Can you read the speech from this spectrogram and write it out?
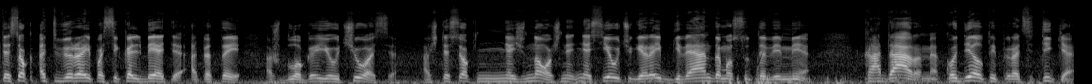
tiesiog atvirai pasikalbėti apie tai. Aš blogai jaučiuosi. Aš tiesiog nežinau, aš ne, nesijaučiu gerai gyvendamas su tavimi. Ką darome? Kodėl taip yra atsitikę?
